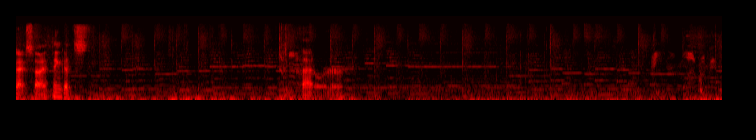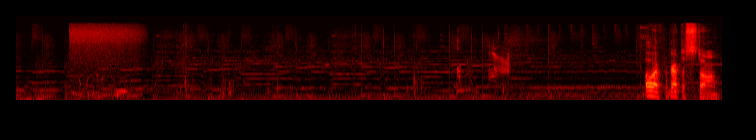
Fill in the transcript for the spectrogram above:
Okay, so I think it's that order. Oh, I forgot to stomp.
